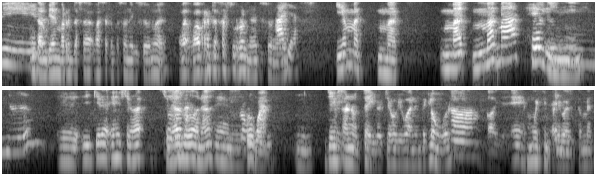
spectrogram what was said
Mira. Y también va a, reemplazar, va a ser reemplazado en el episodio 9. Va, va a reemplazar su rol en el episodio 9. Ah, ya. Ian Mac, Mac, Mac, Mac, Mac- eh, y que es el general, general Dodona. En Rogue One. Mm. James Arnold Taylor, que es Obi-Wan en The Clone Wars. Ah. Oye, es muy simpático él también.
